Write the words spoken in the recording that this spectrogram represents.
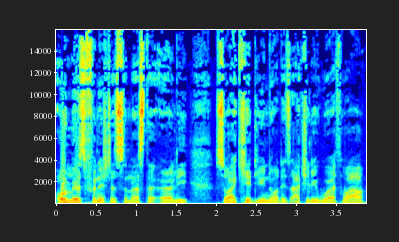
almost finished the semester early. So I kid you not, it's actually worthwhile.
